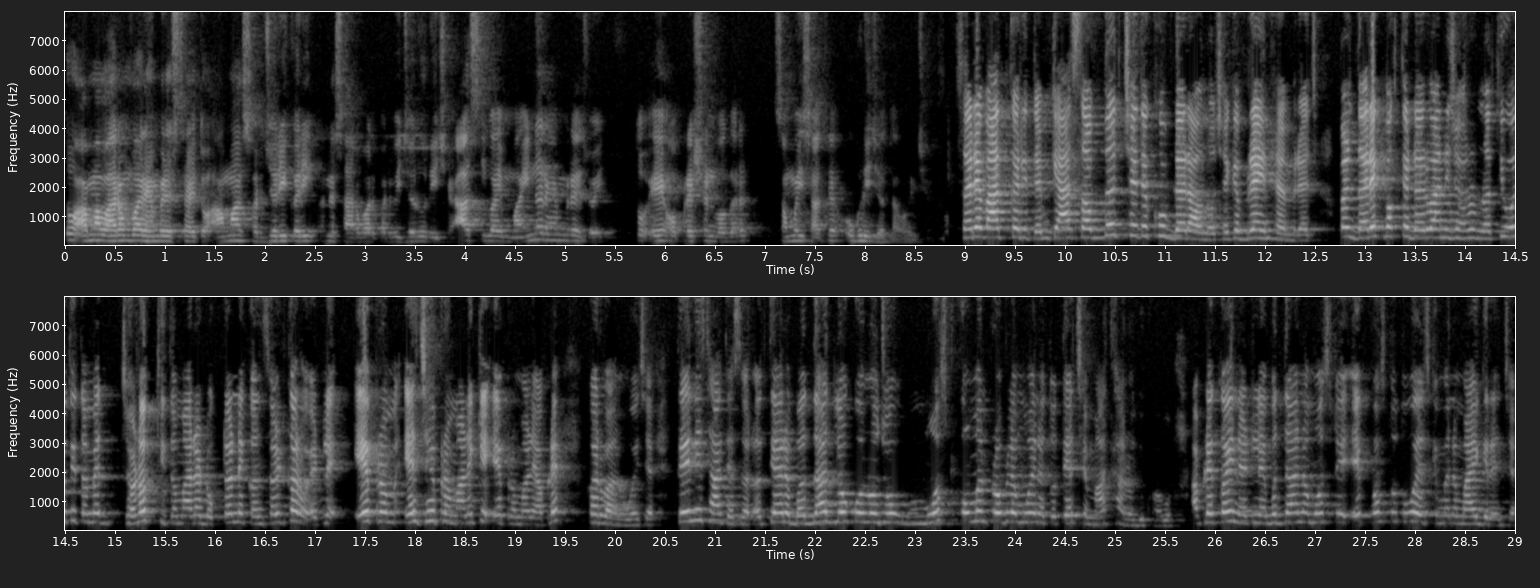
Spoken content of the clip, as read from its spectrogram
તો આમાં વારંવાર હેમરેજ થાય તો આમાં સર્જરી કરી અને સારવાર કરવી જરૂરી છે. આ સિવાય માઇનર હેમરેજ હોય તો એ ઓપરેશન વગર સમય સાથે ઓગળી જતા હોય છે. સરે વાત કરી તેમ કે આ શબ્દ જ છે તે ખૂબ ડરાવનો છે કે બ્રેઇન હેમરેજ. પણ દરેક વખતે ડરવાની જરૂર નથી હોતી. તમે ઝડપથી તમારા ડોક્ટરને કન્સલ્ટ કરો એટલે એ એ જે પ્રમાણે કે એ પ્રમાણે આપણે કરવાનું હોય છે. તેની સાથે સર, અત્યારે બધા જ લોકોનો જો મોસ્ટ કોમન પ્રોબ્લેમ હોય ને તો તે છે માથાનો દુખાવો. આપણે કહીને એટલે બધાના મોસ્ટ એક વસ્તુ તો હોય જ કે મને માઇગ્રેન છે.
